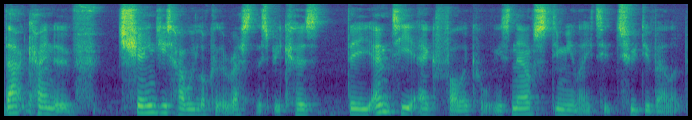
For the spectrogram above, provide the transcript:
that kind of changes how we look at the rest of this because the empty egg follicle is now stimulated to develop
